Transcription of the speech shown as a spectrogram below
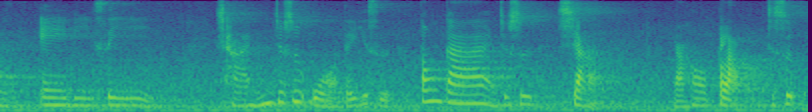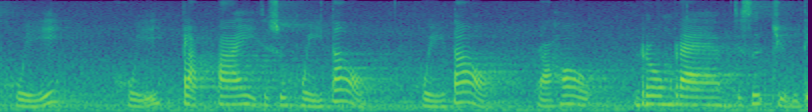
ม A B C ฉัน就是我的意思ต้องการ就是想然后กลับ就是回回กลับไป就是回到回到 然后โรงแรม就是酒店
